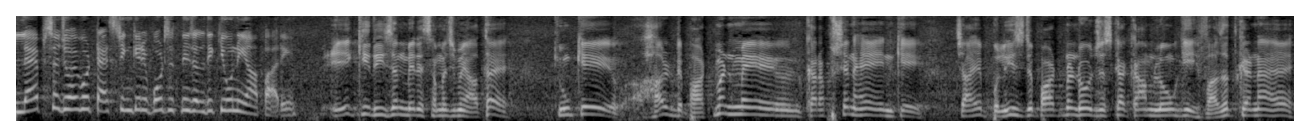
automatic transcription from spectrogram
लैब से जो है वो टेस्टिंग की रिपोर्ट इतनी जल्दी क्यों नहीं आ पा रही? एक ही रीज़न मेरे समझ में आता है। क्योंकि हर डिपार्टमेंट में करप्शन है इनके। चाहे पुलिस डिपार्टमेंट हो, जिसका काम लोगों की हिफाजत करना है,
